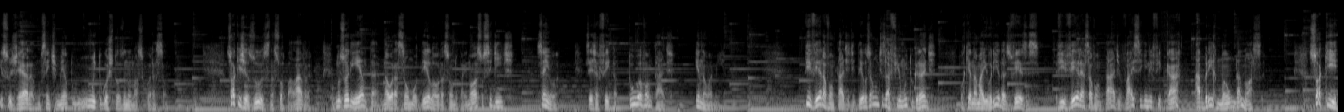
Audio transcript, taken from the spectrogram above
isso gera um sentimento muito gostoso no nosso coração. Só que Jesus, na Sua palavra, nos orienta na oração modelo, a oração do Pai Nosso, o seguinte: Senhor, seja feita a tua vontade e não a minha. Viver a vontade de Deus é um desafio muito grande, porque na maioria das vezes, viver essa vontade vai significar abrir mão da nossa. Só que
